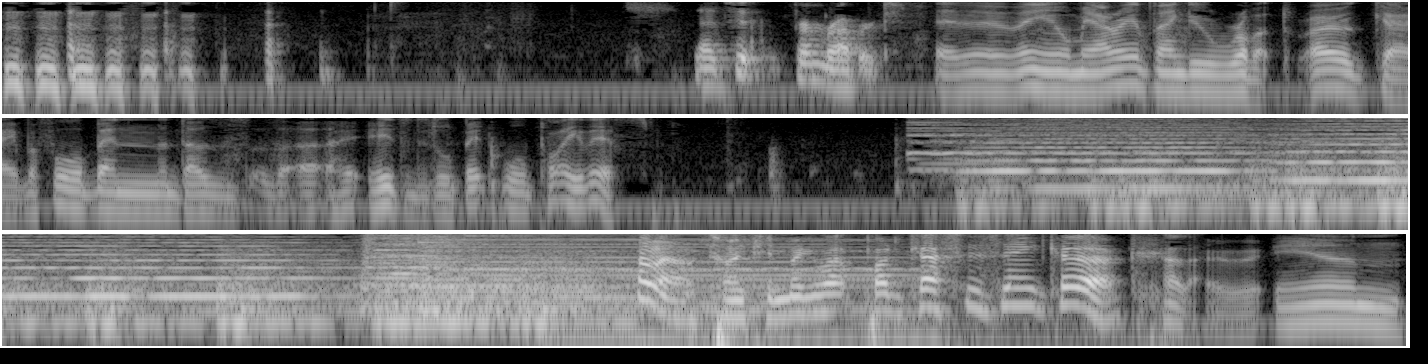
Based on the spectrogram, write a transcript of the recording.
That's it from Robert. Uh, thank you, Mary, thank you, Robert. Okay, before Ben does the, uh, his little bit, we'll play this. Hello, 20 Megawatt Podcast is Ian Kirk. Hello, Ian.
